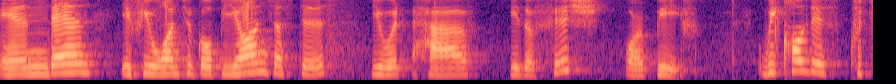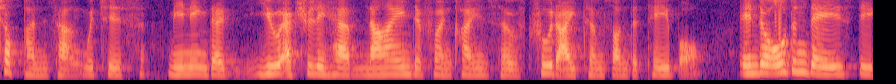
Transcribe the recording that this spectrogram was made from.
And then if you want to go beyond just this, you would have either fish or beef. We call this kuchop bansang, which is meaning that you actually have nine different kinds of food items on the table. In the olden days, the,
